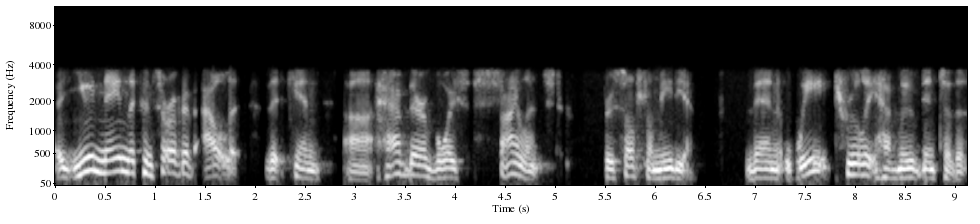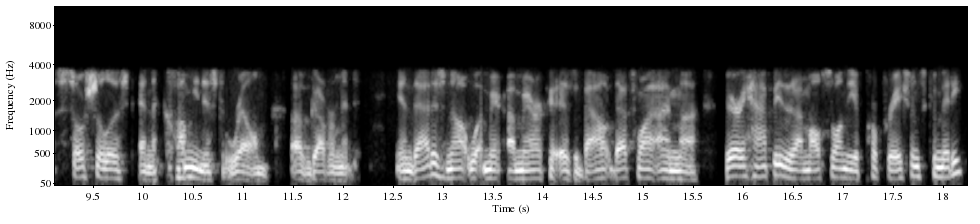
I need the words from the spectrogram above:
you name the conservative outlet that can uh, have their voice silenced through social media, then we truly have moved into the socialist and the communist realm of government. And that is not what America is about. That's why I'm uh, very happy that I'm also on the Appropriations Committee,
